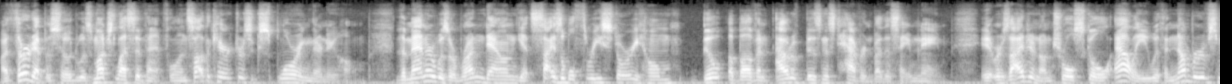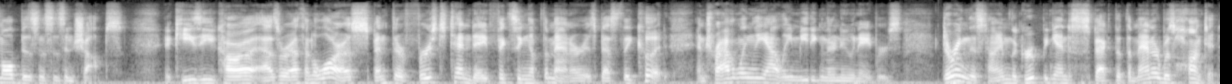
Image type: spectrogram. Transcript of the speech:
Our third episode was much less eventful and saw the characters exploring their new home. The manor was a run-down yet sizable three-story home built above an out-of-business tavern by the same name. It resided on Trollskull Alley with a number of small businesses and shops. Akizi, Kara, Azarath, and Alara spent their first ten day fixing up the manor as best they could and traveling the alley meeting their new neighbors. During this time, the group began to suspect that the manor was haunted,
